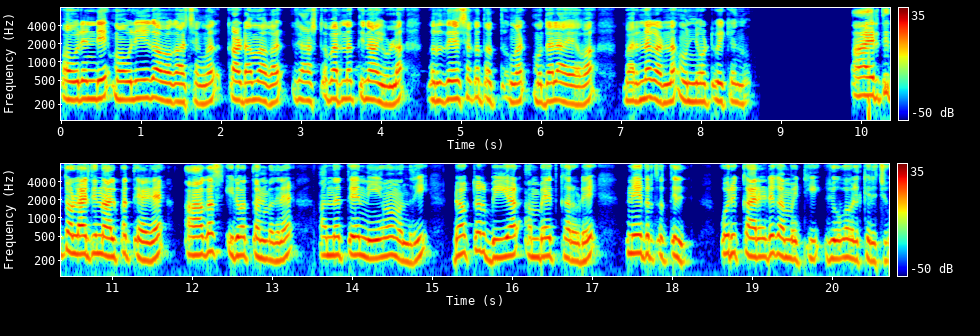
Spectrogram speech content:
പൗരന്റെ മൗലിക അവകാശങ്ങൾ കടമകൾ രാഷ്ട്രഭരണത്തിനായുള്ള നിർദ്ദേശക തത്വങ്ങൾ മുതലായവ ഭരണഘടന മുന്നോട്ട് വയ്ക്കുന്നു. ആയിരത്തി തൊള്ളായിരത്തി നാൽപ്പത്തേഴ് ആഗസ്റ്റ് ഇരുപത്തൊൻപതിന് അന്നത്തെ നിയമമന്ത്രി ഡോക്ടർ ബി. ആർ. അംബേദ്കറുടെ നേതൃത്വത്തിൽ ഒരു കരട് കമ്മിറ്റി രൂപവൽക്കരിച്ചു.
